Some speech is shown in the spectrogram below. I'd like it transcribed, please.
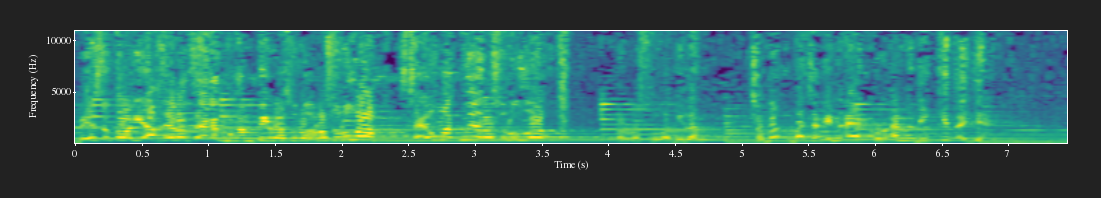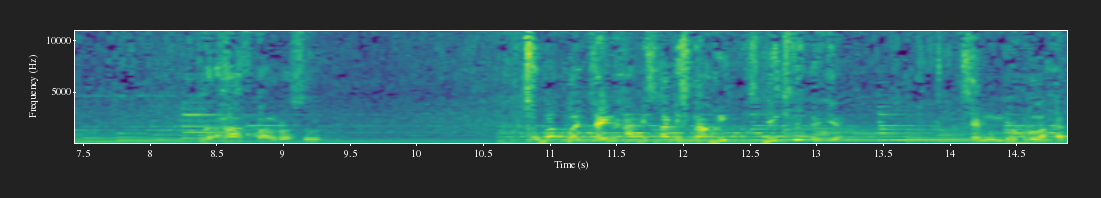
Besok kalau di akhirat saya akan mengampiri Rasulullah. Rasulullah, saya umatmu ya Rasulullah. Rasulullah bilang, coba bacain ayat Quran dikit aja. Nggak hafal Rasul. Coba bacain hadis-hadis Nabi sedikit aja. Saya mundur perlahan.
